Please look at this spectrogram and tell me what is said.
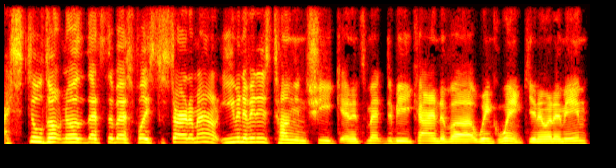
I still don't know that that's the best place to start him out, even if it is tongue in cheek and it's meant to be kind of a wink wink. You know what I mean?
